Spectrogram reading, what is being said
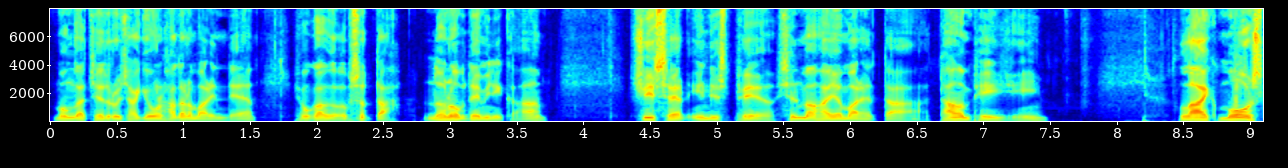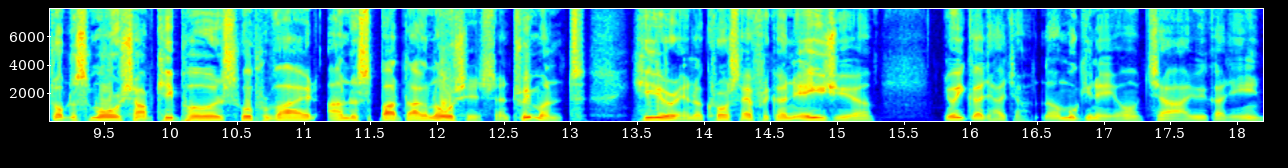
뭔가 제대로 작용을 하다는 말인데 효과가 없었다. none of them이니까 she said in despair 실망하여 말했다. 다음 페이지 Like most of the small shopkeepers who provide on-the-spot diagnosis and treatment here and across Africa and Asia, 여기까지 하죠. 너무 기네요. 자, 여기까지.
